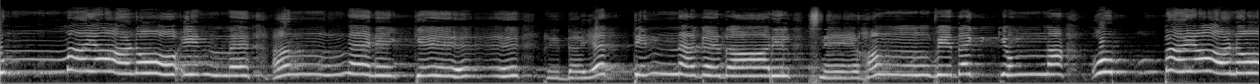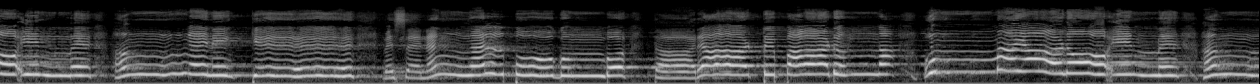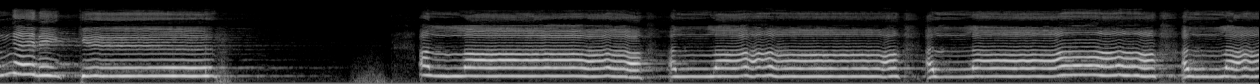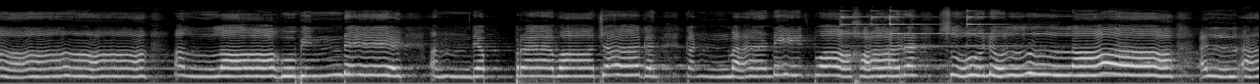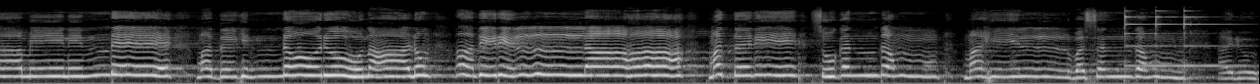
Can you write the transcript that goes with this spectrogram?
ഉമ്മയാണോ ഇന്ന് ഹൃദയത്തിൻ ഹൃദയത്തിനകതാരിൽ സ്നേഹം വിതയ്ക്കുന്ന ഉപ്പയാണോ വ്യസനങ്ങൾ പോകുമ്പോൾ താരാട്ട് പാടുന്ന ഉമ്മയാണോ എന്ന് അങ്ങനെക്ക്. അല്ലാ അല്ലാ അല്ലാ അല്ലാ അല്ലാഹുവിന്റെ അന്ത്യപ്ര കൺമണി ത്വാഹാര സുലുള്ള അൽ ആമീനിന്റെ മതഹിന്നൊരു നാളും അതിരില്ല. മദനി സുഗന്ധം മഹിയിൽ വസന്തം അരു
